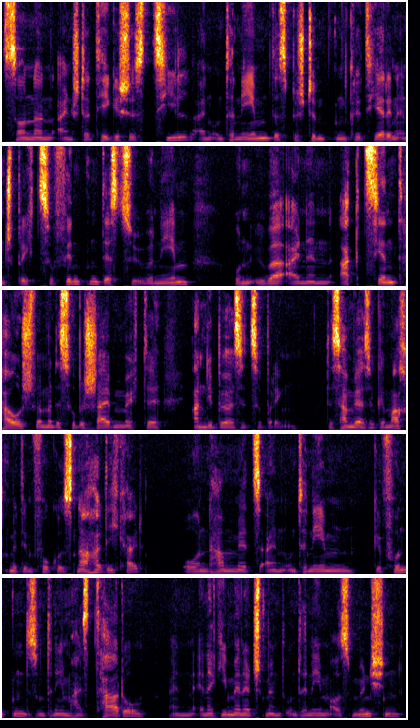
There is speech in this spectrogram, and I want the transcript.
sondern ein strategisches Ziel, ein Unternehmen, das bestimmten Kriterien entspricht, zu finden, das zu übernehmen und über einen Aktientausch, wenn man das so beschreiben möchte, an die Börse zu bringen. Das haben wir also gemacht mit dem Fokus Nachhaltigkeit und haben jetzt ein Unternehmen gefunden. Das Unternehmen heißt Tado, ein Energiemanagement-Unternehmen aus München,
